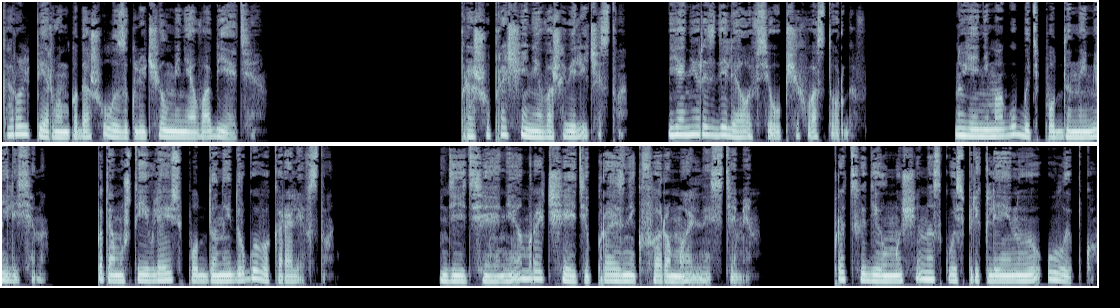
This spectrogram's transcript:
Король первым подошел и заключил меня в объятия. «Прошу прощения, Ваше Величество. Я не разделяла всеобщих восторгов. Но я не могу быть подданной Мелисина, потому что являюсь подданной другого королевства». «Дитя, не омрачайте праздник формальностями», — процедил мужчина сквозь приклеенную улыбку.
